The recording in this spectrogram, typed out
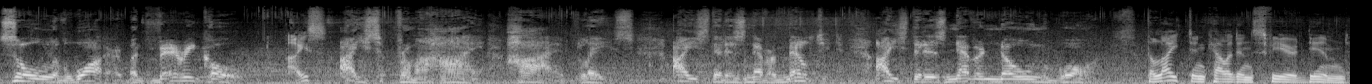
Soul of water, but very cold. Ice? Ice from a high, high place. Ice that has never melted. Ice that has never known warmth. The light in Kaladin's sphere dimmed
